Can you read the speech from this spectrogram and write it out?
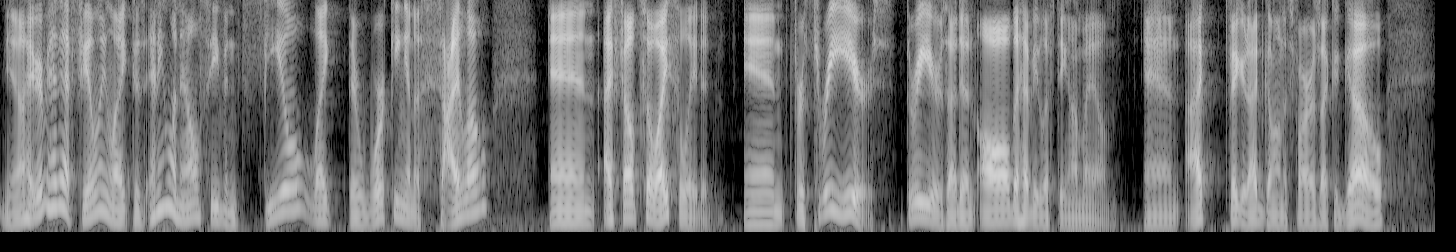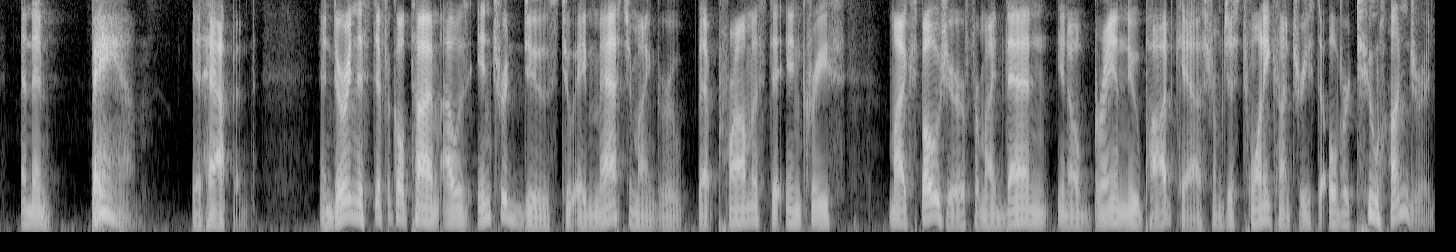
You know, have you ever had that feeling like, does anyone else even feel like they're working in a silo? And I felt so isolated. And for three years, three years, I'd done all the heavy lifting on my own. And I figured I'd gone as far as I could go. And then, bam, it happened. And during this difficult time, I was introduced to a mastermind group that promised to increase my exposure for my then, you know, brand new podcast from just 20 countries to over 200.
